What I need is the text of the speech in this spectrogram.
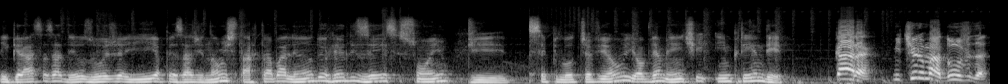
E graças a Deus, hoje aí, apesar de não estar trabalhando, eu realizei esse sonho de ser piloto de avião e, obviamente, empreender. Cara, me tira uma dúvida.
